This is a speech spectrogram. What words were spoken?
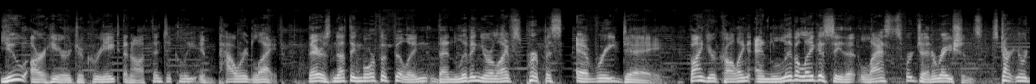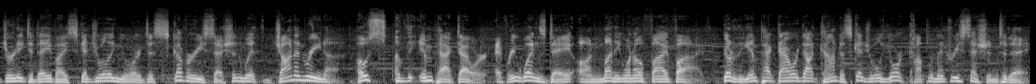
You are here to create an authentically empowered life. There's nothing more fulfilling than living your life's purpose every day. Find your calling and live a legacy that lasts for generations. Start your journey today by scheduling your discovery session with John and Rena, hosts of the Impact Hour, every Wednesday on Money 1055. Go to theimpacthour.com to schedule your complimentary session today.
